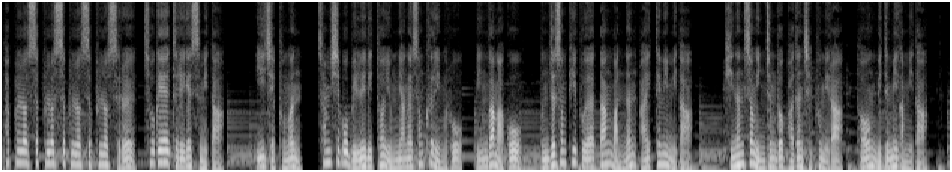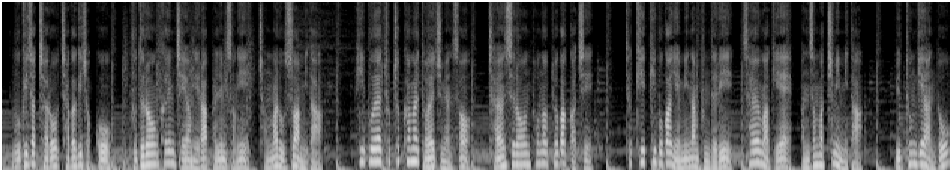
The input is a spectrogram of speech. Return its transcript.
파 플러스 플러스 플러스 플러스를 소개해 드리겠습니다. 이 제품은 35ml 용량의 선크림으로 민감하고 문제성 피부에 딱 맞는 아이템입니다. 기능성 인증도 받은 제품이라 더욱 믿음이 갑니다. 무기자차로 자극이 적고 부드러운 크림 제형이라 발림성이 정말 우수합니다. 피부에 촉촉함을 더해주면서 자연스러운 톤업 효과까지 특히 피부가 예민한 분들이 사용하기에 안성맞춤입니다. 유통기한도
